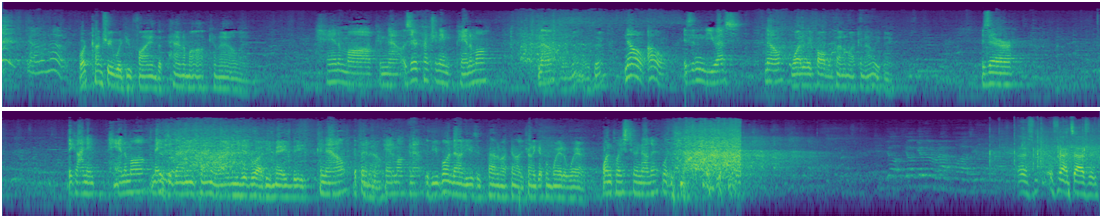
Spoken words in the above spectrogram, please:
I don't know. What country would you find the Panama Canal in? Panama Canal. Is there a country named Panama? No? I is there? No. Oh, is it in the U.S.? No. Why do they call it the Panama Canal, you think? Is there a guy named Panama? Maybe There's a guy named Panama, and he did what? He made the. Canal, the Canal. Panama Canal. If you're going down to use the Panama Canal, you're trying to get from where to where? One place to another. That's, fantastic.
